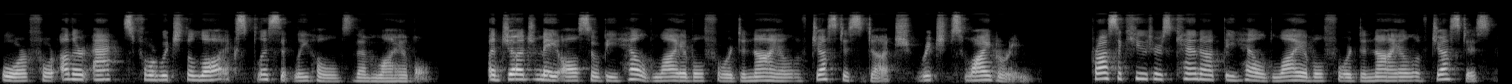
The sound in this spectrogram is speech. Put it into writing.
or for other acts for which the law explicitly holds them liable. A judge may also be held liable for denial of justice Dutch rechtsweigering. Prosecutors cannot be held liable for denial of justice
